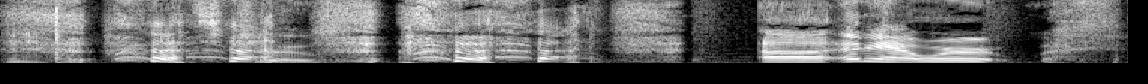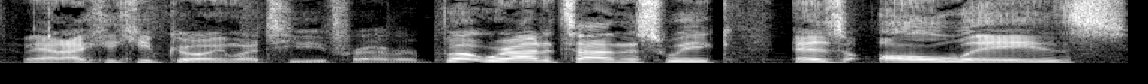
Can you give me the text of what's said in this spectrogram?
it's true. uh, anyhow, we're man, I could keep going about TV forever, but we're out of time this week. As always,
